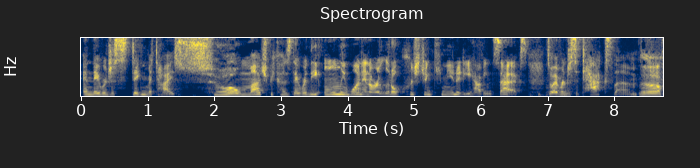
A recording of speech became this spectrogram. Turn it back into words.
and they were just stigmatized so much because they were the only one in our little Christian community having sex. So everyone just attacks them. Ugh.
